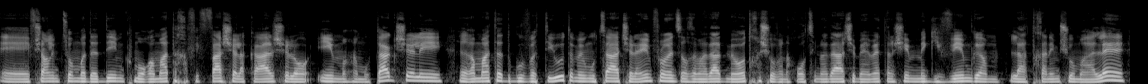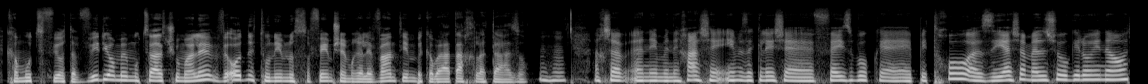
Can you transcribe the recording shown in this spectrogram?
אה, אפשר למצוא מדדים כמו רמת החפיפה של הקהל שלו עם המותג שלי, רמת התגובתיות הממוצעת של האינפלואנסר זה מדד מאוד חשוב, אנחנו רוצים לדעת שבאמת אנשים מגיבים גם לתכנים שהוא מעלה, כמות צפיות הוידאו הממוצעת שהוא מעלה, ועוד נתונים נוספים שהם רלוונטיים בקבלת ההחלטה הזו. Mm-hmm. עכשיו, אני מניחה שאם זה כלי שפייסבוק אה, פיתחו, אז יש שם איזשהו גילוי נאות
